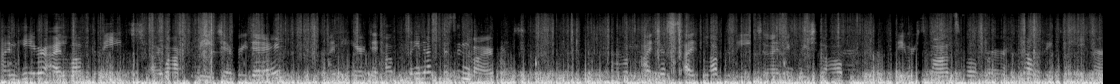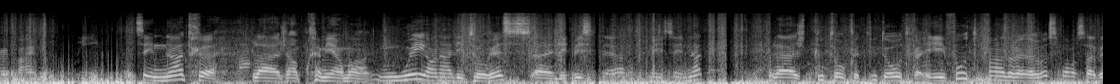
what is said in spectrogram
I'm here, I love the beach, I walk the beach every day. I'm here to help clean up this environment. Um, I just, I love the beach and I think we should all be responsible for helping to keep our environment clean. C'est notre plage, en premièrement. Oui, on a des touristes, euh, des visiteurs, mais c'est notre plage plutôt que tout autre. Et il faut prendre responsabi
